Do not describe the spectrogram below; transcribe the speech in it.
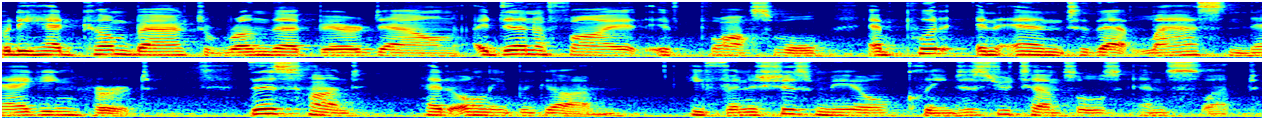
But he had come back to run that bear down, identify it if possible, and put an end to that last nagging hurt. This hunt had only begun. He finished his meal, cleaned his utensils, and slept.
